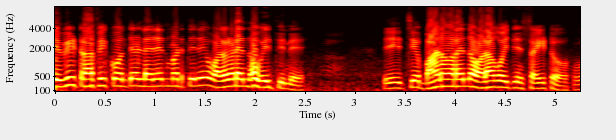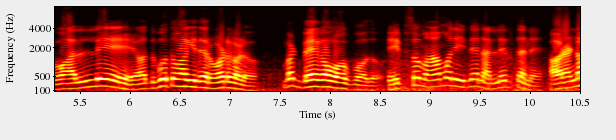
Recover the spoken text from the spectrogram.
ಹೆವಿ ಟ್ರಾಫಿಕ್ ಅಂತೇಳಿ ಹೇಳಿ ಏನು ಮಾಡ್ತೀನಿ, ಒಳಗಡೆಯಿಂದ ಹೋಯ್ತೀನಿ. ಈ ಚಿ ಬಾಣವರಿಂದ ಒಳಗೆ ಹೋಯ್ತೀನಿ ಸ್ಟ್ರೈಟು ಅಲ್ಲಿ ಅದ್ಭುತವಾಗಿದೆ ರೋಡ್ಗಳು ಬಟ್ ಬೇಗ ಹೋಗ್ಬೋದು. ಟಿಪ್ಸು ಮಾಮೂಲಿ ಇನ್ನೇನು ಅಲ್ಲಿರ್ತಾನೆ. ಅವ್ರ ಅಣ್ಣ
